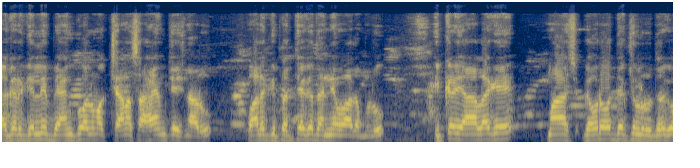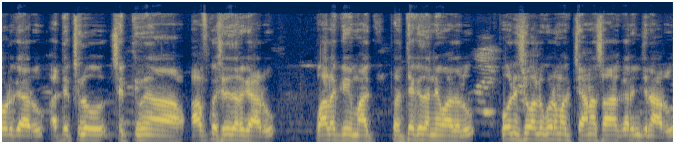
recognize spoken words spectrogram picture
అక్కడికి వెళ్ళి బ్యాంకు వాళ్ళు మాకు చాలా సహాయం చేసినారు. వాళ్ళకి ప్రత్యేక ధన్యవాదములు. ఇక్కడ అలాగే మా గౌరవ అధ్యక్షులు రుద్రగౌడ్ గారు అధ్యక్షులు శక్తి ఆఫ్క శ్రీధర్ గారు వాళ్ళకి మాకు ప్రత్యేక ధన్యవాదాలు. పోలీసు వాళ్ళు కూడా మాకు చాలా సహకరించినారు.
